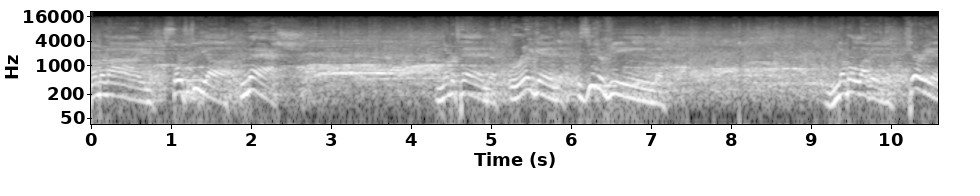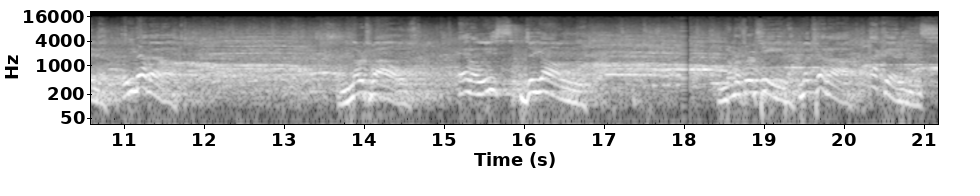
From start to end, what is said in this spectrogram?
Number nine, Sophia Nash. Number 10, Reagan Zitterveen. Number 11, Carrion Limeva. Number 12, Annalise DeYoung. Number 13, McKenna Ekins.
